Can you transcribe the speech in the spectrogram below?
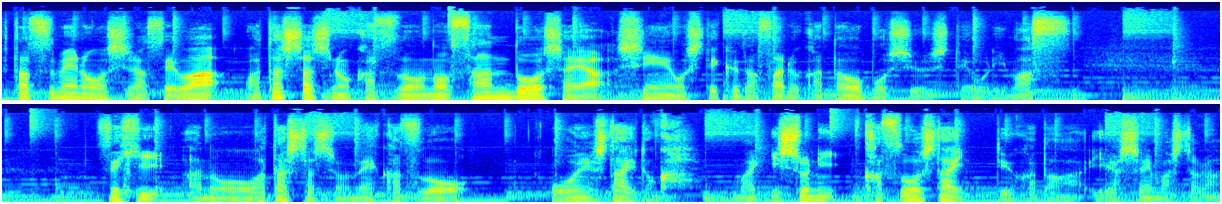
2つ目のお知らせは私たちの活動の賛同者や支援をしてくださる方を募集しております。ぜひあの私たちのね活動応援したいとか、まあ、一緒に活動したいっていう方がいらっしゃいましたら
